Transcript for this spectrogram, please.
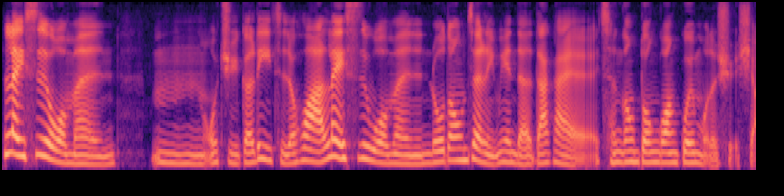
类似我们，嗯，我举个例子的话，类似我们罗东镇里面的大概成功东光规模的学校。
